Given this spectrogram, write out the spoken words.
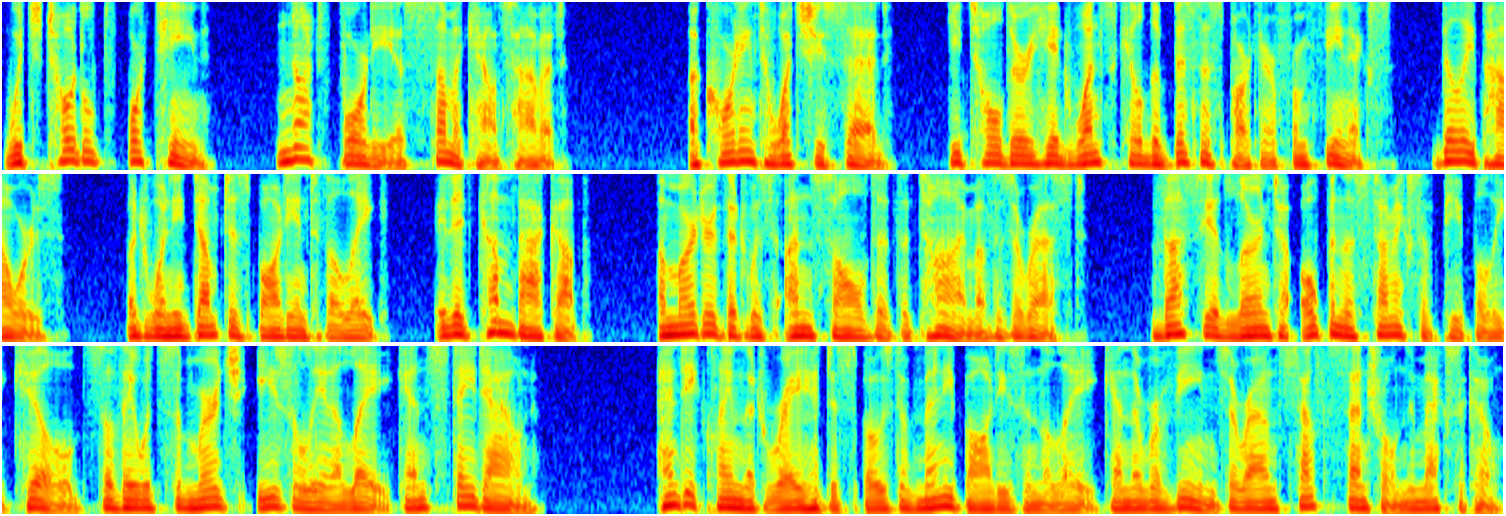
which totaled 14, not 40 as some accounts have it. According to what she said, he told her he had once killed a business partner from Phoenix, Billy Powers, but when he dumped his body into the lake, it had come back up, a murder that was unsolved at the time of his arrest. Thus, he had learned to open the stomachs of people he killed so they would submerge easily in a lake and stay down. Hendy claimed that Ray had disposed of many bodies in the lake and the ravines around south central New Mexico.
